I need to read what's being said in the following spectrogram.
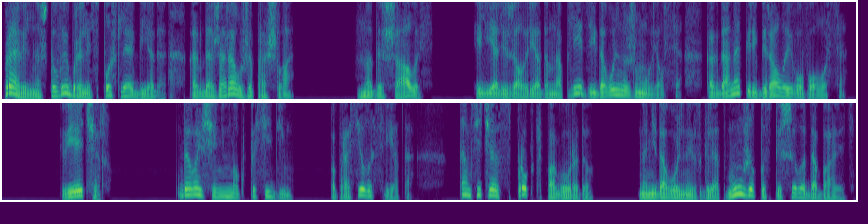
Правильно, что выбрались после обеда, когда жара уже прошла. Надышалась. Илья лежал рядом на пледе и довольно жмурился, когда она перебирала его волосы. «Вечер. Давай еще немного посидим», — попросила Света. «Там сейчас пробки по городу. На недовольный взгляд мужа поспешила добавить.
